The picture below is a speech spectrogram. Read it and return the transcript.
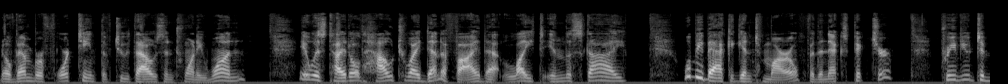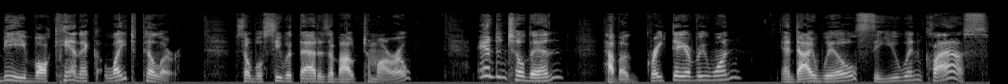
November 14th of 2021. It was titled how to identify that light in the sky. We'll be back again tomorrow for the next picture previewed to be volcanic light pillar. So we'll see what that is about tomorrow. And until then, have a great day, everyone. And I will see you in class.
